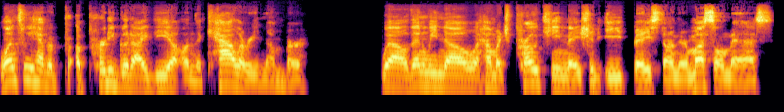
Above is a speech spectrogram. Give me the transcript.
once we have a, a pretty good idea on the calorie number well then we know how much protein they should eat based on their muscle mass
